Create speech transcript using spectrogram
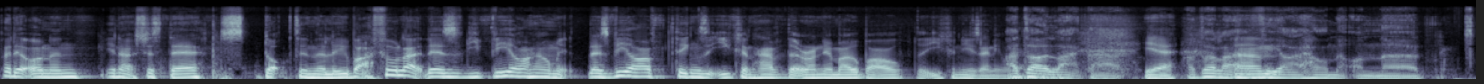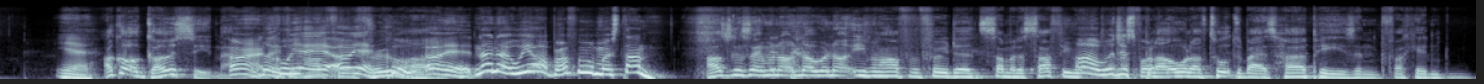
put it on, and you know it's just there, just docked in the loo. But I feel like there's VR helmet, there's VR things that you can have that are on your mobile that you can use anyway. I don't like that. Yeah. I don't like Um, a VR helmet on the. Yeah. I got a go suit, man. All right, cool. Yeah, yeah. Oh, yeah, through cool. our- Oh, yeah. No, no, we are, bro. We're almost done. I was gonna say we're not. No, we're not even halfway through the, some of the stuff you. Oh, we're just I like all I've talked about is herpes and fucking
